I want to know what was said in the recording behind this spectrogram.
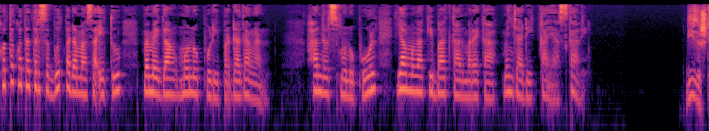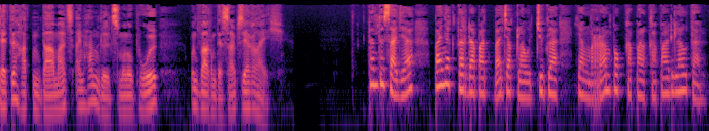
Kota-kota tersebut pada masa itu memegang monopoli perdagangan, Handelsmonopol yang mengakibatkan mereka menjadi kaya sekali. Diese Städte hatten damals ein Handelsmonopol und waren deshalb sehr reich. Tentu saja, banyak terdapat bajak laut juga yang merampok kapal-kapal di lautan.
